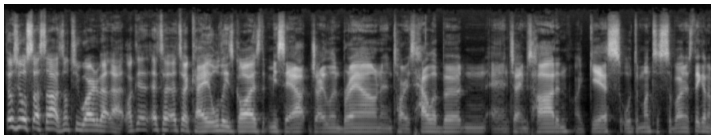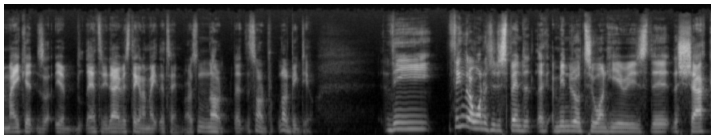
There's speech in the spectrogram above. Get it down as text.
That was your stars. Not too worried about that. Like that's that's okay. All these guys that miss out, Jaylen Brown and Tyrese Halliburton and James Harden, I guess, or Domantas Sabonis, they're going to make it. Anthony Davis, they're going to make the team. It's not. It's not. A, not a big deal. The thing that I wanted to just spend a, a minute or two on here is the the Shaq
